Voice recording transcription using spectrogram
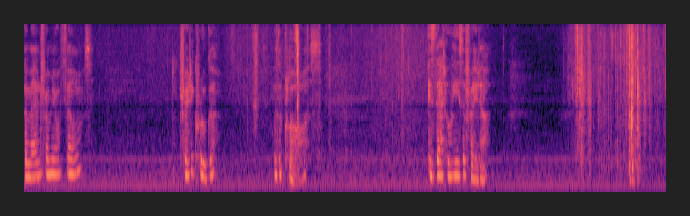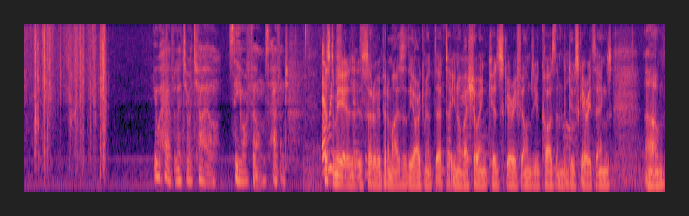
The man from your films? Freddy Krueger? With the claws? Is that who he's afraid of? You have let your child see your films, haven't you? This to me is, is sort of epitomizes the argument that uh, you know by showing kids scary films you cause them to do scary things. Um,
